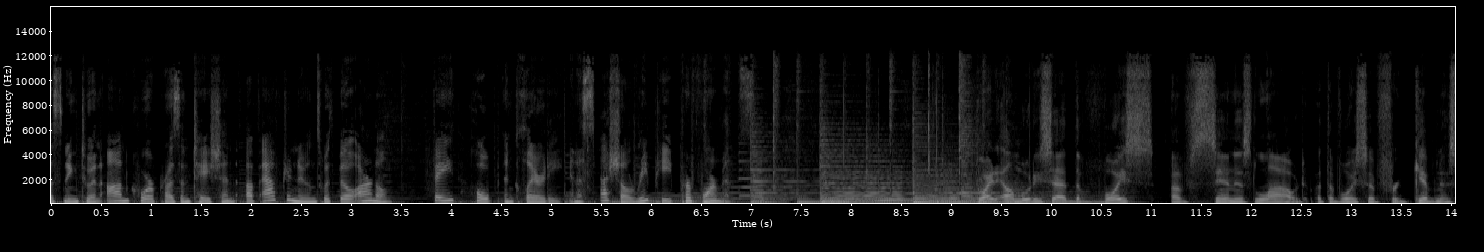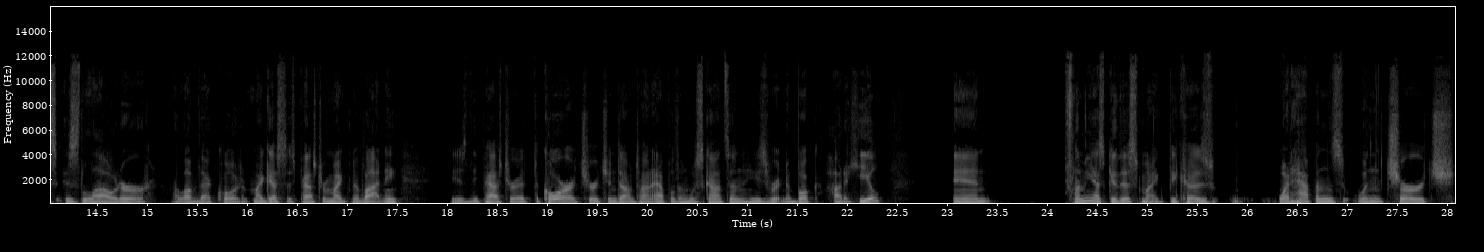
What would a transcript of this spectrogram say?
Listening to an encore presentation of Afternoons with Bill Arnold Faith, Hope, and Clarity in a special repeat performance. Dwight L. Moody said, The voice of sin is loud, but the voice of forgiveness is louder. I love that quote. My guest is Pastor Mike Novotny. He's the pastor at the Core, a church in downtown Appleton, Wisconsin. He's written a book, How to Heal. And let me ask you this, Mike, because what happens when the church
